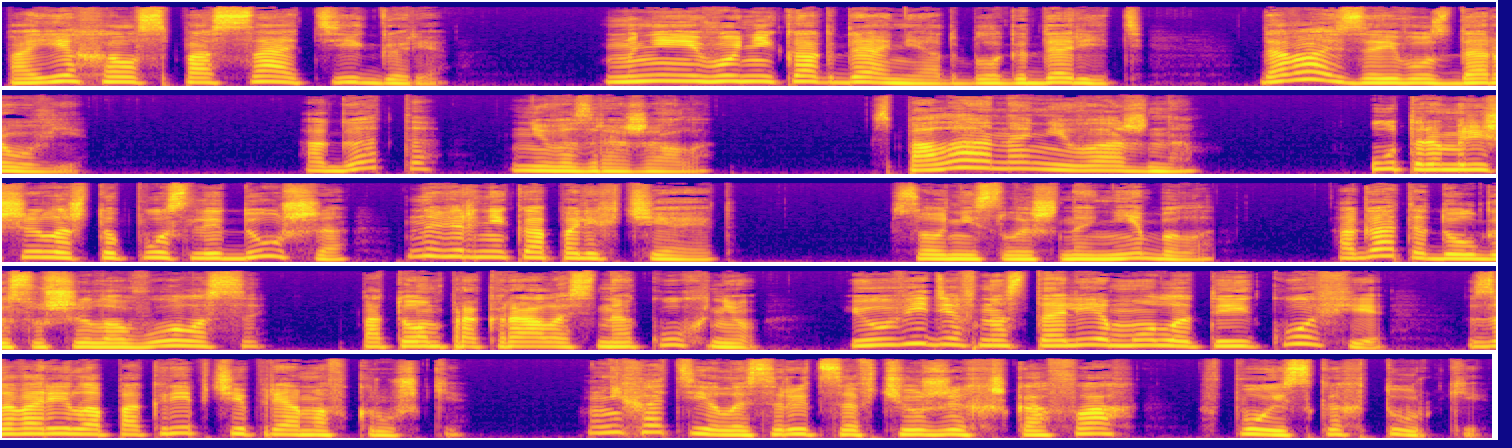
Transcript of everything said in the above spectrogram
поехал спасать Игоря. Мне его никогда не отблагодарить. Давай за его здоровье. Агата не возражала. Спала она неважно. Утром решила, что после душа наверняка полегчает. Сони слышно не было. Агата долго сушила волосы, потом прокралась на кухню и, увидев на столе молотый кофе, заварила покрепче прямо в кружке. Не хотелось рыться в чужих шкафах в поисках турки.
